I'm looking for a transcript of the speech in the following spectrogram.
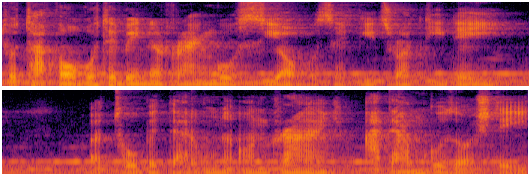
تو تفاوت بین رنگ و سیاه و سفید را دیده ای و تو به درون آن رنگ قدم گذاشته ای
